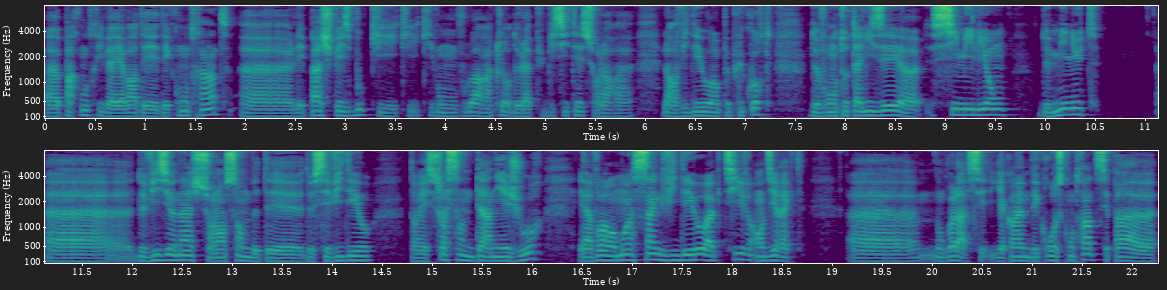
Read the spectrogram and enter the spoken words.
Euh, par contre, il va y avoir des, contraintes. Euh, les pages Facebook qui, vont vouloir inclure de la publicité sur leurs leur euh, vidéos un peu plus courtes devront totaliser 6 millions de minutes de visionnage sur l'ensemble de, ces vidéos dans les 60 derniers jours et avoir au moins 5 vidéos actives en direct. donc voilà, il y a quand même des grosses contraintes. C'est pas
